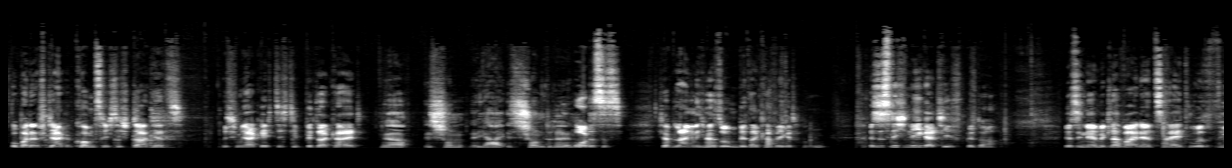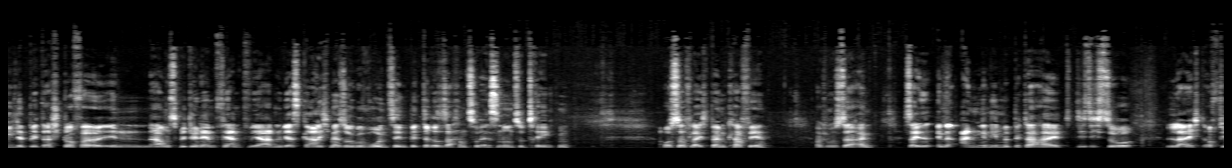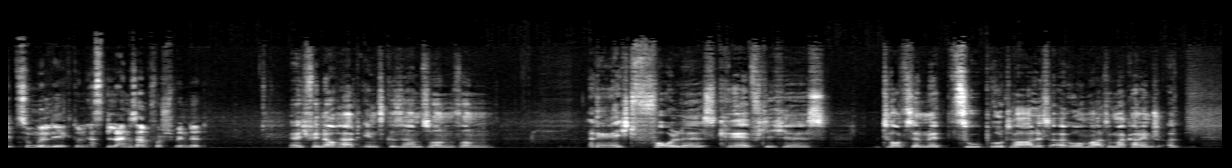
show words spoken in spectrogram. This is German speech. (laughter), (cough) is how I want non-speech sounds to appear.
Oh, bei der Stärke kommt es richtig stark jetzt. Ich merke richtig die Bitterkeit. Ja, ist schon, ja, ist schon drin. Oh, das ist. Ich habe lange nicht mehr so einen bitteren Kaffee getrunken. Es ist nicht negativ bitter. Wir sind ja mittlerweile in der Zeit, wo viele Bitterstoffe in Nahrungsmitteln entfernt werden, wir es gar nicht mehr so gewohnt sind, bittere Sachen zu essen und zu trinken. Außer vielleicht beim Kaffee. Aber ich muss sagen, es ist eine, eine angenehme Bitterheit, die sich so leicht auf die Zunge legt und erst langsam verschwindet. Ja, ich finde auch, er hat insgesamt so ein, so ein recht volles, kräftiges, trotzdem nicht zu brutales Aroma. Also man kann ihn,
